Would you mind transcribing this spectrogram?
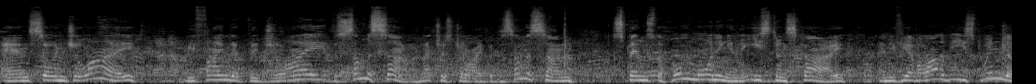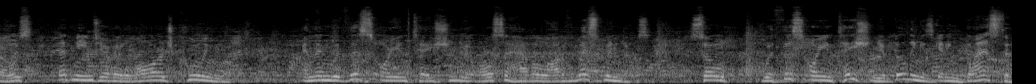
And so in July, we find that the July, the summer sun, not just July, but the summer sun spends the whole morning in the eastern sky. And if you have a lot of east windows, that means you have a large cooling load. And then with this orientation, you also have a lot of west windows. So with this orientation, your building is getting blasted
